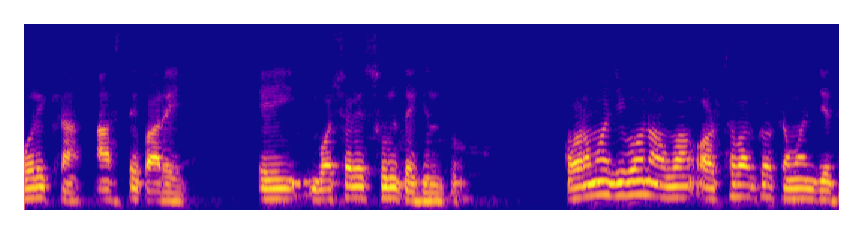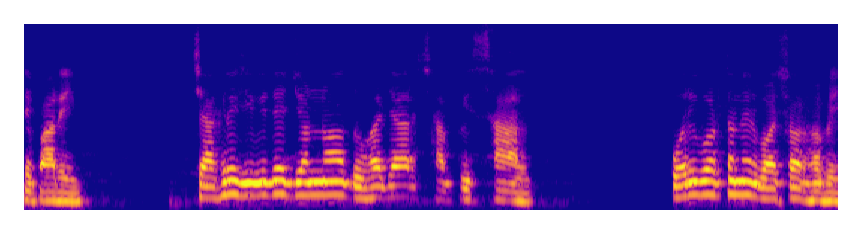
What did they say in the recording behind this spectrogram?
পরীক্ষা আসতে পারে, এই বছরের শুরুতে কিন্তু। কর্মজীবন এবং অর্থভাগ্য কেমন যেতে পারে? চাকরিজীবীদের জন্য দু হাজার ছাব্বিশ সাল পরিবর্তনের বছর হবে।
